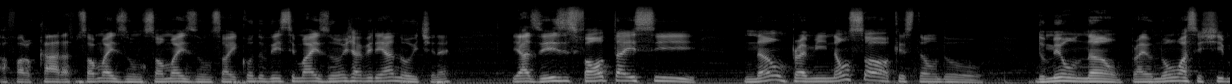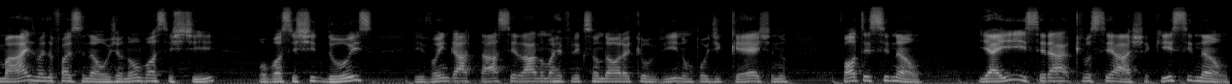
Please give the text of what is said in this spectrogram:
eu falo, cara, só mais um, só mais um, só e quando vê esse mais um eu já virei à noite, né? E às vezes falta esse não para mim, não só a questão do do meu não para eu não assistir mais, mas eu falo assim, não, hoje eu não vou assistir, ou vou assistir dois e vou engatar, sei lá, numa reflexão da hora que eu vi, num podcast, no... falta esse não. E aí, será que você acha que esse não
